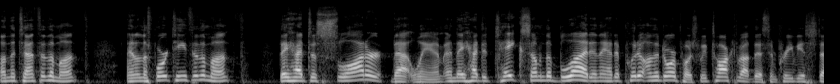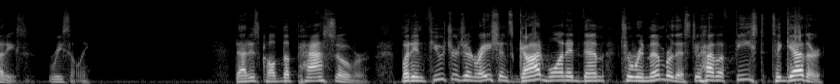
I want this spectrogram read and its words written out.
on the 10th of the month, and on the 14th of the month, they had to slaughter that lamb and they had to take some of the blood and they had to put it on the doorpost. We've talked about this in previous studies recently. That is called the Passover. But in future generations, God wanted them to remember this, to have a feast together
